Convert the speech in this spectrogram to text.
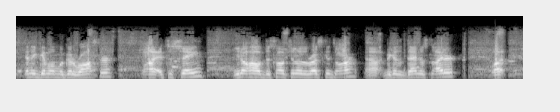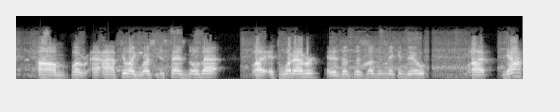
they didn't give them a good roster. But it's a shame. You know how dysfunctional the Redskins are uh, because of Daniel Snyder. But um, but I feel like Redskins fans know that. But it's whatever. It is, there's nothing they can do. But yeah,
